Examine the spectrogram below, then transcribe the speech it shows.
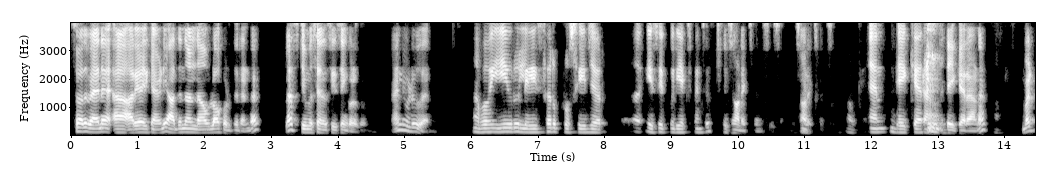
സോ അത് വേദന അറിയാതിരിക്കാൻ വേണ്ടി ആദ്യം നമ്മൾ നെർവ് ബ്ലോക്ക് കൊടുത്തിട്ടുണ്ട്. പ്ലസ് ട്യൂമസ് അനസീസിയും കൊടുക്കും. ആൻഡ് വിടൂ അപ്പോൾ ഈ ഒരു laser procedure is it very expensive it's not expensive it's not expensive okay and day care ആണ് ഡേ കെയർ ആണ്. ബട്ട്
